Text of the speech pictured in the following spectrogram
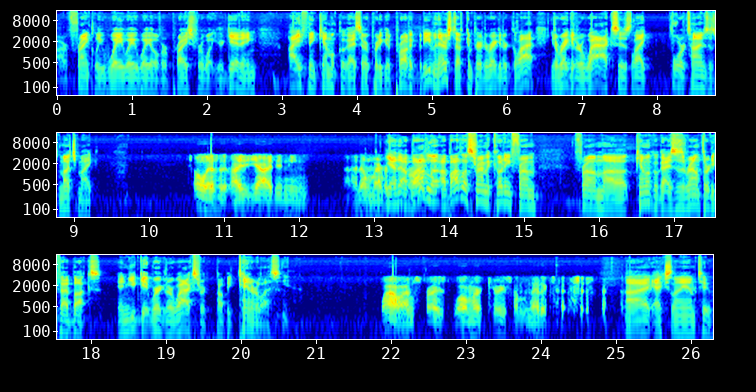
are frankly way, way, way overpriced for what you're getting. I think chemical guys have a pretty good product, but even their stuff compared to regular glass, you know, regular wax is like four times as much, Mike. Oh, is it? I yeah, I didn't even. I don't remember. Yeah, the the, a price. bottle of, a bottle of ceramic coating from from uh, Chemical Guys is around thirty five bucks. and you get regular wax for probably ten or less. Wow, I'm surprised Walmart carries something that expensive. I actually I am too.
